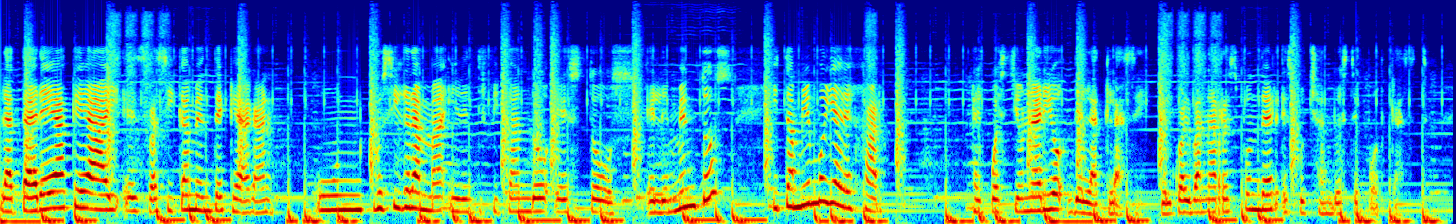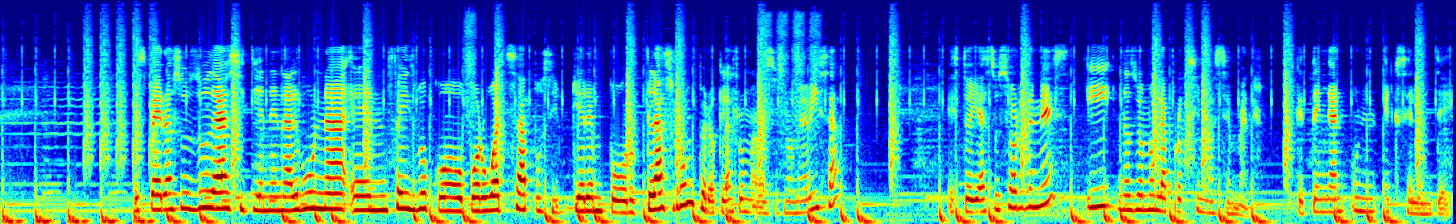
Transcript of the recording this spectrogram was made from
La tarea que hay es básicamente que hagan un crucigrama identificando estos elementos y también voy a dejar el cuestionario de la clase el cual van a responder escuchando este podcast. Espero sus dudas si tienen alguna en Facebook o por WhatsApp o si quieren por Classroom, pero Classroom a veces no me avisa. Estoy a sus órdenes y nos vemos la próxima semana. Que tengan un excelente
